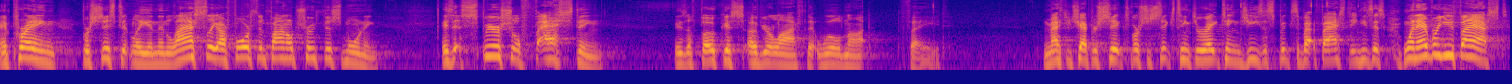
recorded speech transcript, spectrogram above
and praying persistently. And then lastly, our fourth and final truth this morning is that spiritual fasting is a focus of your life that will not fade. In Matthew chapter 6, verses 16 through 18, Jesus speaks about fasting. He says, Whenever you fast,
